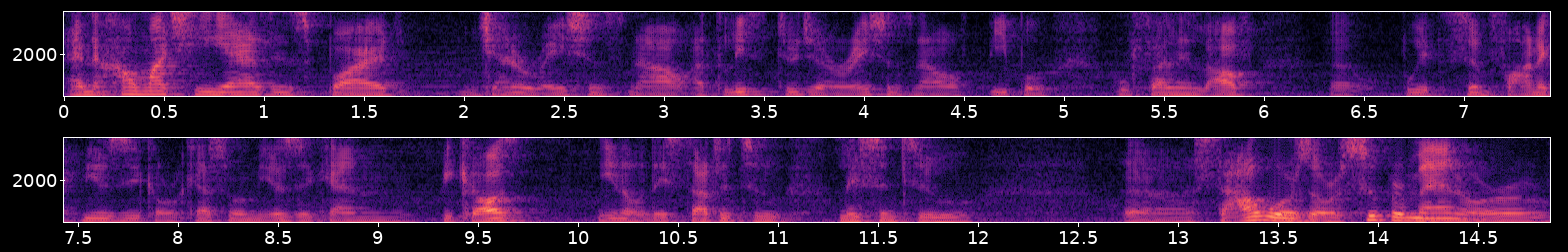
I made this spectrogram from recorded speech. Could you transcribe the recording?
and how much he has inspired generations now, at least two generations now of people who fell in love uh, with symphonic music, orchestral music, and because you know they started to listen to uh, Star Wars or Superman or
